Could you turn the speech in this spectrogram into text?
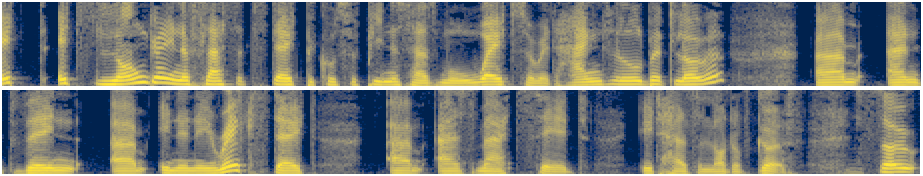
It it's longer in a flaccid state because the penis has more weight, so it hangs a little bit lower. Um, and then um, in an erect state, um, as Matt said, it has a lot of girth. So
